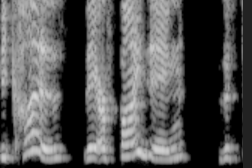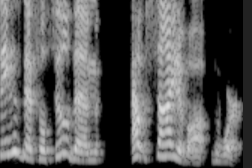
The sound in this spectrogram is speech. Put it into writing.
because they are finding the things that fulfill them outside of the work.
